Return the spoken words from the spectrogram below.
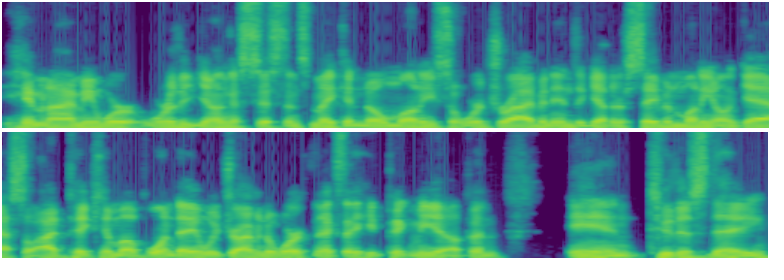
him and I, I mean, we're we're the young assistants making no money, so we're driving in together, saving money on gas. So I'd pick him up one day, and we'd drive into work. The next day, he'd pick me up, and and to this day,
